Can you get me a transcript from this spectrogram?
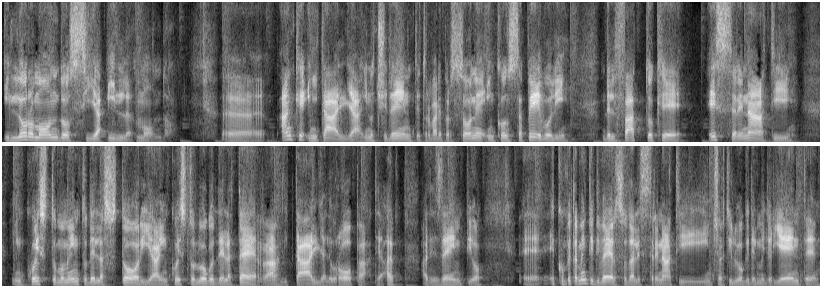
il loro mondo sia il mondo. Eh, anche in Italia, in Occidente, trovare persone inconsapevoli del fatto che essere nati in questo momento della storia, in questo luogo della terra, l'Italia, l'Europa, ad- ad esempio, eh, è completamente diverso dall'essere nati in certi luoghi del Medio Oriente,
